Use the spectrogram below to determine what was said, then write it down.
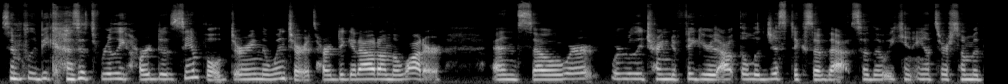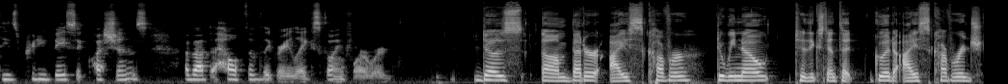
simply because it's really hard to sample during the winter. It's hard to get out on the water. And so we're we're really trying to figure out the logistics of that so that we can answer some of these pretty basic questions about the health of the Great Lakes going forward. Does um, better ice cover? Do we know to the extent that good ice coverage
